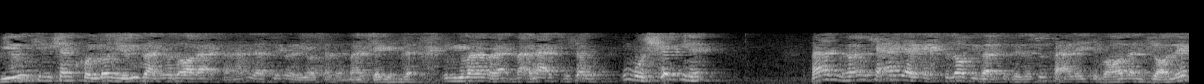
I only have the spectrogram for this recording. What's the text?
بیرون که میشن کلا نیروی بنیاد آره هستن همین در فکر ریاست مرکزی. این میگه منم رأس میشم این مشکل اینه. بعد می‌فهمم که اگر اختلافی بر پیدا شد که به جالب.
